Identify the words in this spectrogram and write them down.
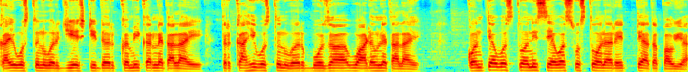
काही वस्तूंवर जी एस टी दर कमी करण्यात आला आहे तर काही वस्तूंवर बोजा वाढवण्यात आला आहे. कोणत्या वस्तू आणि सेवा स्वस्त होणार आहेत ते आता पाहूया.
